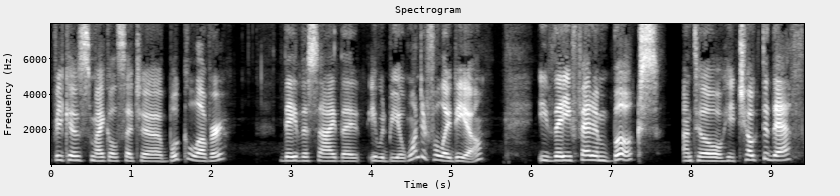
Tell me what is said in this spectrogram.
Because Michael's such a book lover, they decide that it would be a wonderful idea if they fed him books until he choked to death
